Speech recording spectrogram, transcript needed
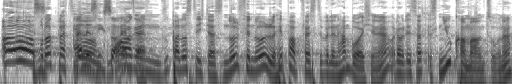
Oh, ist Produktplatzierung. alles nicht so Morgen, super lustig, das 040 Hip-Hop-Festival in Hamburg, ne? Oder was ist das? Ist Newcomer und so, ne?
